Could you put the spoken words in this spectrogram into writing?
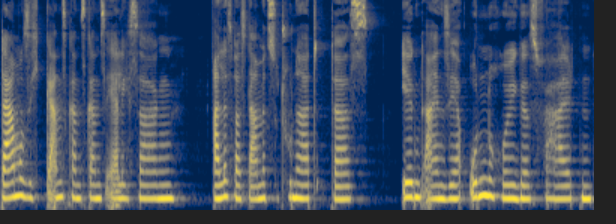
Da muss ich ganz, ganz, ganz ehrlich sagen, alles, was damit zu tun hat, dass irgendein sehr unruhiges Verhalten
